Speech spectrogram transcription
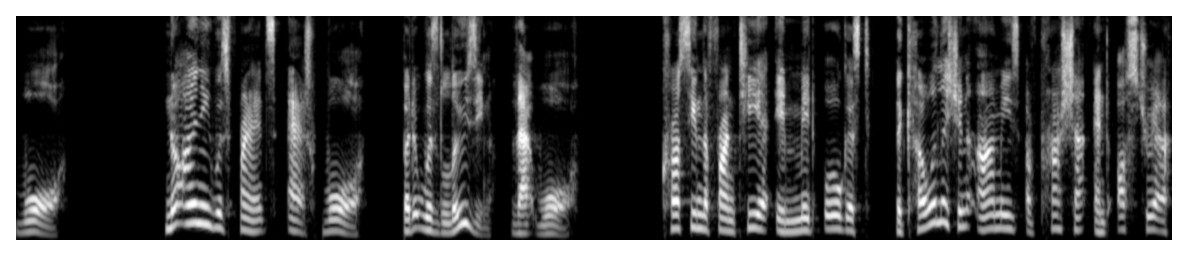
war. Not only was France at war, but it was losing that war. Crossing the frontier in mid August, the coalition armies of Prussia and Austria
